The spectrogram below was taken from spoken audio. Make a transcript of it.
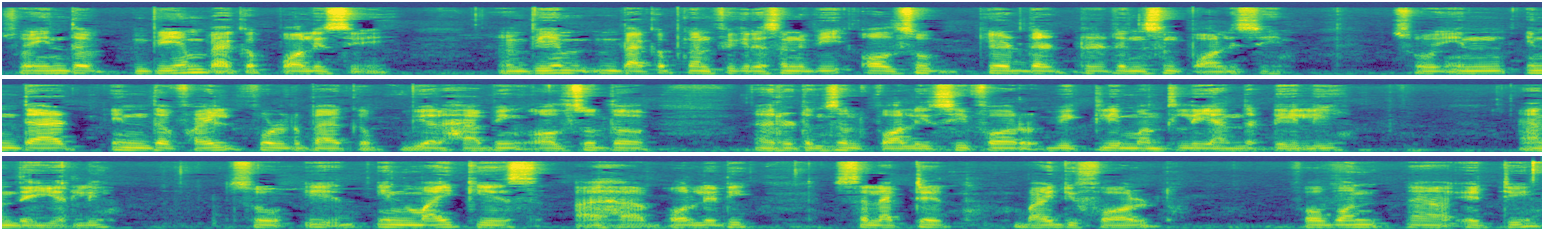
So in the vm backup policy VM backup configuration, we also get that retention policy. So in in that in the file folder backup, we are having also the retention policy for weekly, monthly, and the daily, and the yearly. So in, in my case, I have already selected by default for 180. Uh,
